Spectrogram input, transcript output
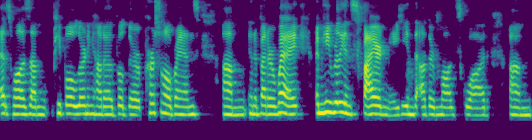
as well as um, people learning how to build their personal brands um, in a better way. I mean, he really inspired me. He and the other mod squad um,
